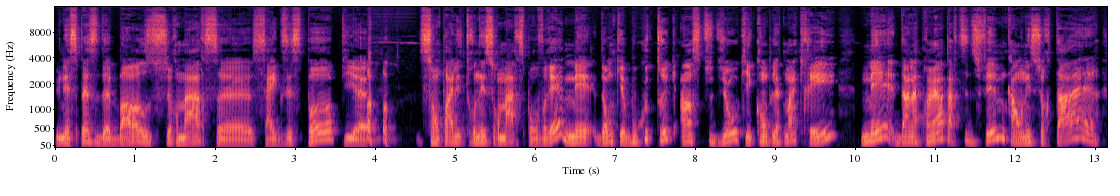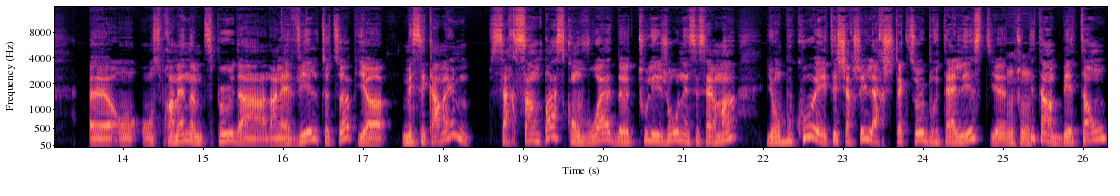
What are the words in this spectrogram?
une espèce de base sur Mars, euh, ça existe pas. Puis ils sont pas allés tourner sur Mars pour vrai, mais donc il y a beaucoup de trucs en studio qui est complètement créé. Mais dans la première partie du film, quand on est sur Terre, euh, on, se promène un petit peu dans, dans la ville, tout ça. Puis y a, mais c'est quand même, ça ressemble pas à ce qu'on voit de tous les jours nécessairement. Ils ont beaucoup été chercher l'architecture brutaliste. Mm-hmm. Tout est en béton.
